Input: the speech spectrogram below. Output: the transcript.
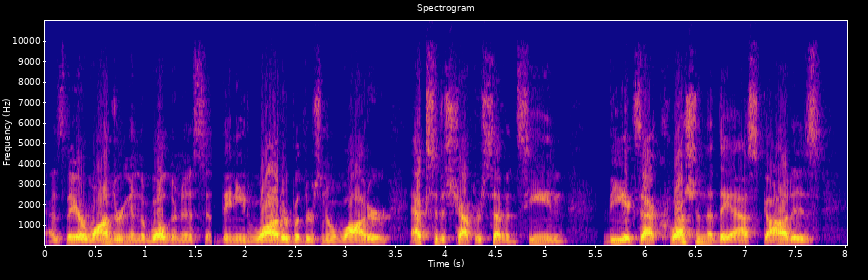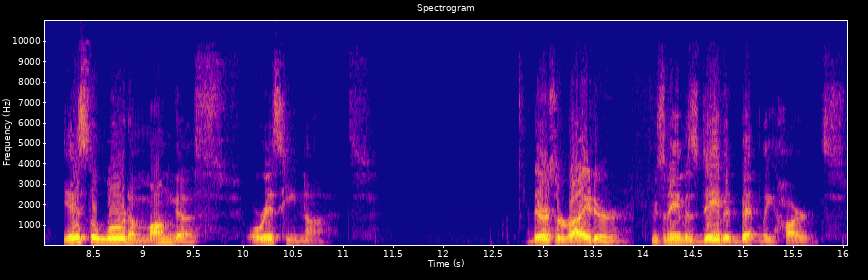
as they are wandering in the wilderness and they need water, but there's no water. Exodus chapter 17, the exact question that they ask God is Is the Lord among us or is he not? There's a writer whose name is David Bentley Hart.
